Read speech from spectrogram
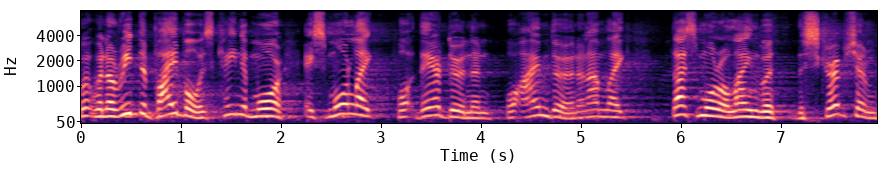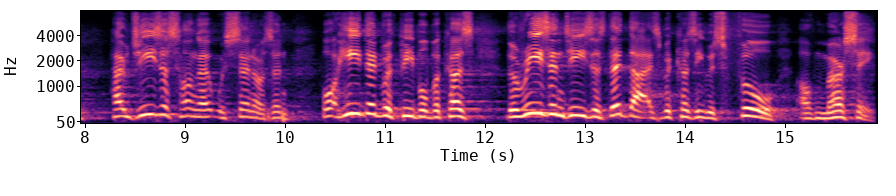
when I read the Bible, it's kind of more, it's more like what they're doing than what I'm doing. And I'm like, that's more aligned with the scripture, how Jesus hung out with sinners and what he did with people, because the reason Jesus did that is because he was full of mercy.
